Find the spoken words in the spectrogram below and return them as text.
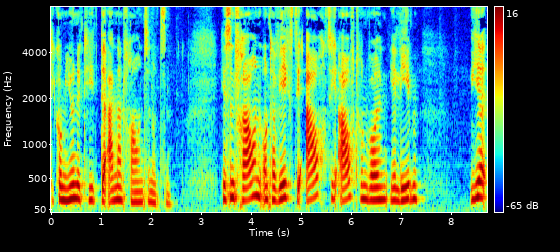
die Community der anderen Frauen zu nutzen. Hier sind Frauen unterwegs, die auch sich auftun wollen, ihr Leben ihr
